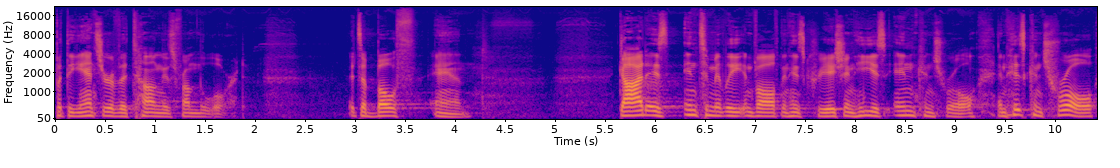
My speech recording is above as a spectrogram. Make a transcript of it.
but the answer of the tongue is from the Lord. It's a both and. God is intimately involved in his creation. He is in control, and his control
